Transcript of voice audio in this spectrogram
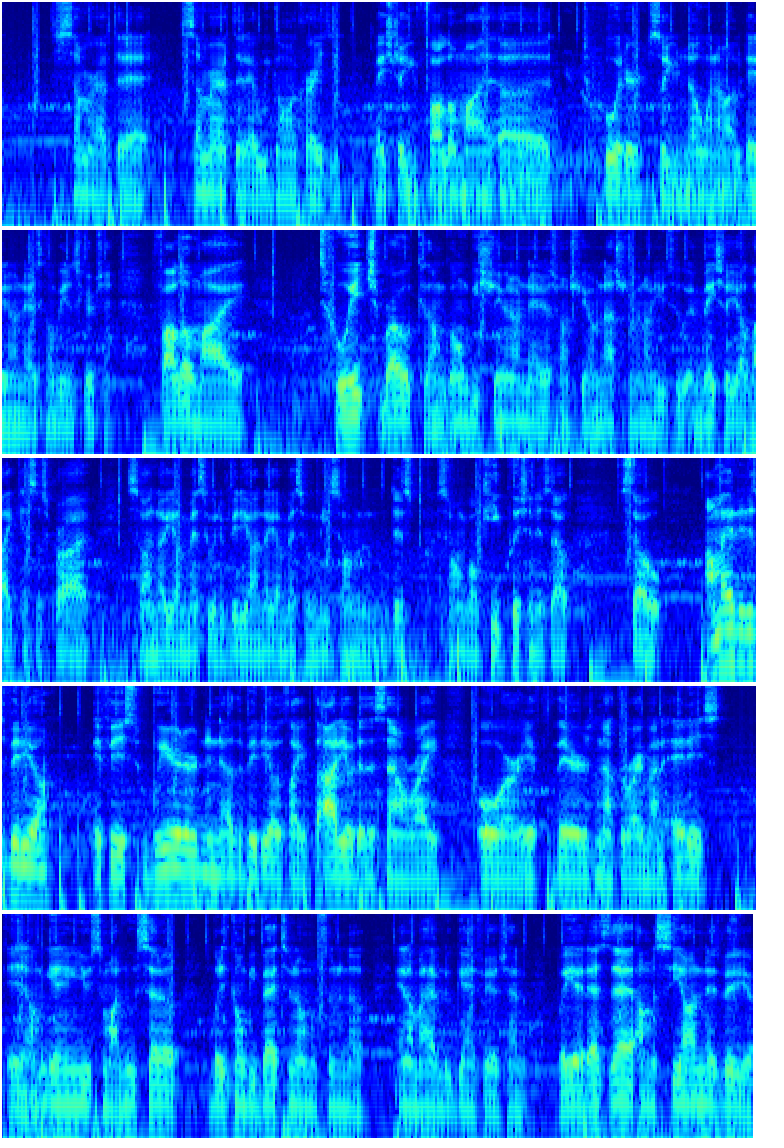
Summer after that, summer after that, we going crazy. Make sure you follow my uh, Twitter so you know when I'm updating on that. It's gonna be in the description. Follow my Twitch, bro, because I'm going to be streaming on there. That's I'm streaming. I'm not streaming on YouTube. And make sure y'all like and subscribe. So I know y'all messing with the video. I know y'all messing with me. So I'm this. So I'm gonna keep pushing this out. So I'm gonna edit this video. If it's weirder than the other videos, like if the audio doesn't sound right, or if there's not the right amount of edits, I'm getting used to my new setup. But it's gonna be back to normal soon enough. And I'm gonna have new games for your channel. But yeah, that's that. I'm gonna see y'all in this video.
